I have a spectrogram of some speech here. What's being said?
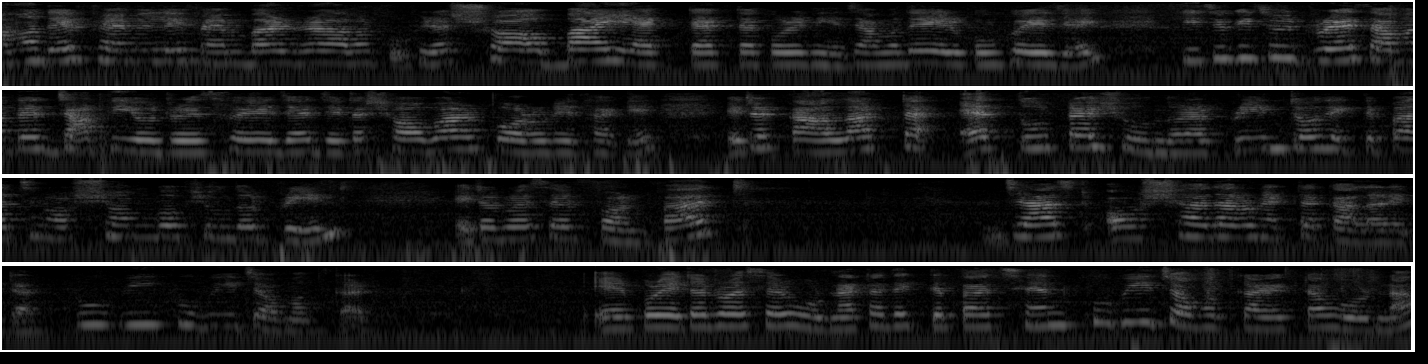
আমাদের ফ্যামিলি মেম্বাররা আমার পুফিরা সবাই একটা একটা করে নিয়েছে। আমাদের এরকম হয়ে যায়। কিছু কিছু ড্রেস আমাদের জাতীয় ড্রেস হয়ে যায়, যেটা সবার পরনে থাকে। এটার কালারটা এতটাই সুন্দর। আর প্রিন্টও দেখতে পাচ্ছেন, অসম্ভব সুন্দর প্রিন্ট এটা ড্রেসের ফ্রন্ট পার্ট জাস্ট অসাধারণ একটা কালার এটা। খুবই খুবই চমৎকার। এরপরে এটা ড্রেসের ওড়নাটা দেখতে পাচ্ছেন। খুবই চমৎকার একটা ওড়না।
